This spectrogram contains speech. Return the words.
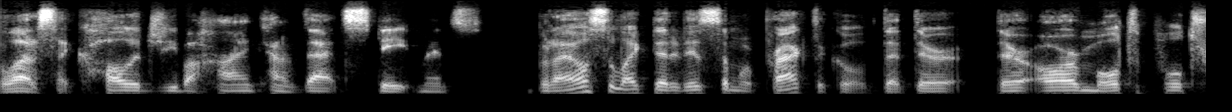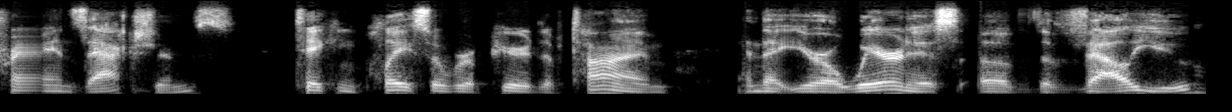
a lot of psychology behind kind of that statement. But i also like that it is somewhat practical that there there are multiple transactions taking place over a period of time and that your awareness of the value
